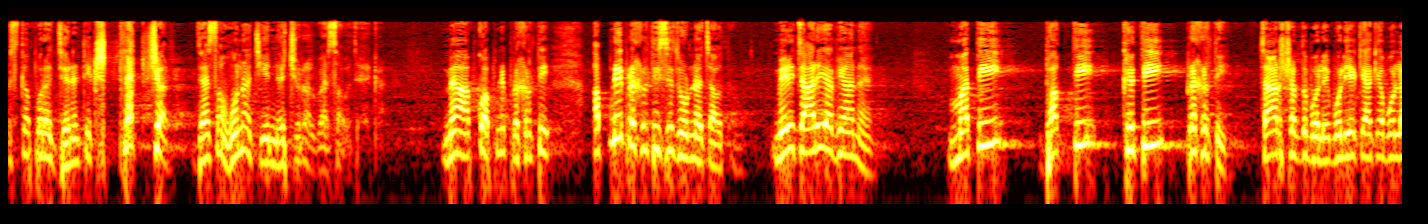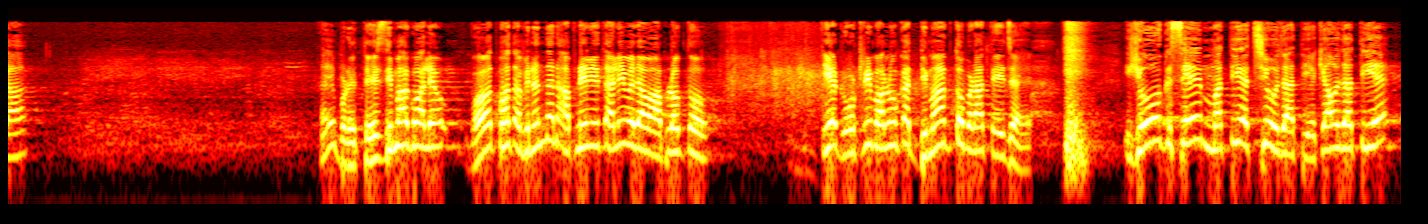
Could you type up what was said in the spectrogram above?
उसका पूरा जेनेटिक स्ट्रक्चर जैसा होना चाहिए नेचुरल वैसा हो जाएगा। मैं आपको अपनी प्रकृति अपनी प्रकृति से जोड़ना चाहता हूँ। मेरे चार ही अभियान है। मति, भक्ति, कृति, प्रकृति। चार शब्द बोले। बोलिए क्या क्या बोला? है बड़े तेज दिमाग वाले हो। बहुत बहुत अभिनंदन। अपने लिए ताली बजाओ आप लोग तो। ये रोटरी वालों का दिमाग तो बड़ा तेज है। योग से मति अच्छी हो जाती है। क्या हो जाती है?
